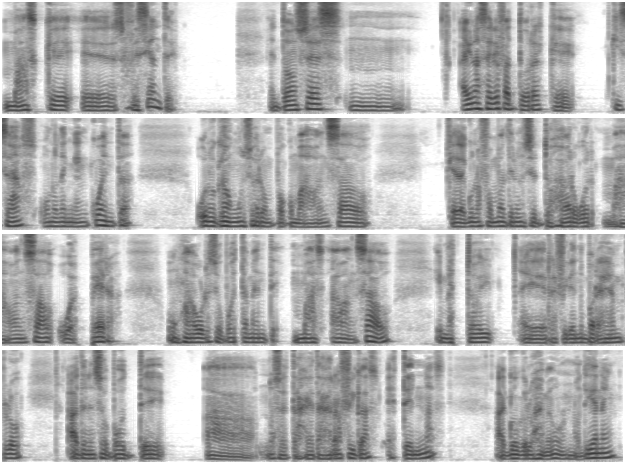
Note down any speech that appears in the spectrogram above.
más que eh, suficiente. Entonces, mm, hay una serie de factores que quizás uno tenga en cuenta. Uno que es un usuario un poco más avanzado, que de alguna forma tiene un cierto hardware más avanzado o espera un hardware supuestamente más avanzado. Y me estoy eh, refiriendo, por ejemplo, a tener soporte a, no sé, tarjetas gráficas externas, algo que los M1 no tienen.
